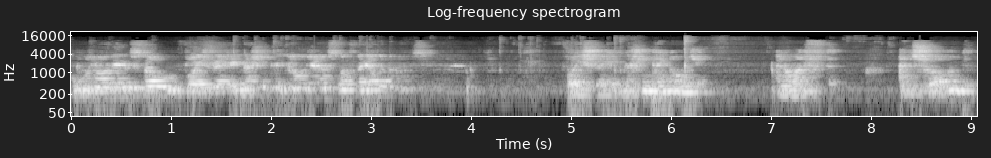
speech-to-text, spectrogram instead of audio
One audio install voice recognition technology and stuff the other ones. voice recognition technology in a lift in Scotland.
